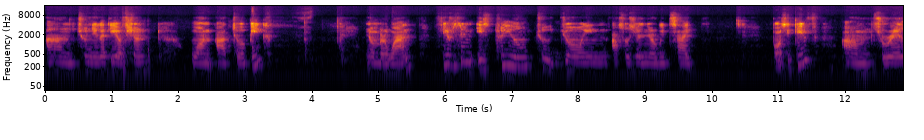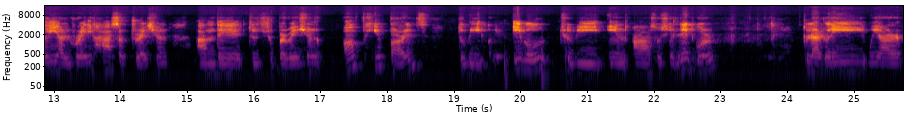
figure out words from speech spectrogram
and two negative option one a topic. Number one, Thurston is too young to join a social network site. Positive, um, Shirley already has authorization and the to supervision of her parents to be able to be in a social network. Clearly, we are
